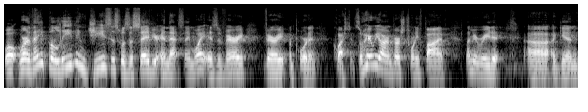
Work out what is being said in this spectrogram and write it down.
Well, were they believing Jesus was a Savior in that same way is a very, very important question. So here we are in verse 25. Let me read it uh, again,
